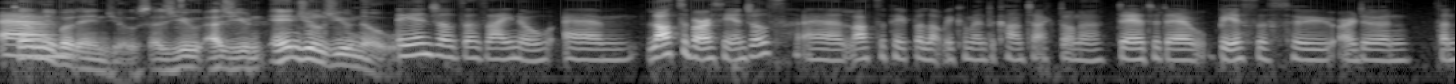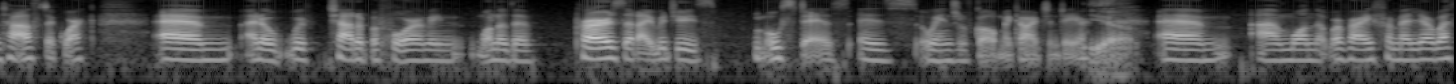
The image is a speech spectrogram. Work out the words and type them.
Tell me um, about angels, as you, as you, angels you know. Angels, as I know, um, lots of earth angels, uh, lots of people that we come into contact on a day-to-day basis who are doing fantastic work. Um, I know we've chatted before. I mean, one of the prayers that I would use most days is "O Angel of God, my guardian dear," Yeah. um, and one that we're very familiar with.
